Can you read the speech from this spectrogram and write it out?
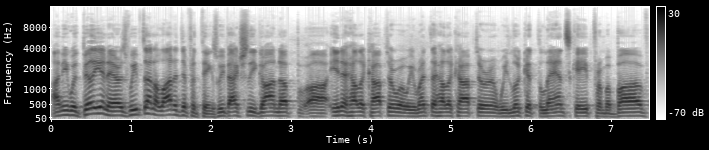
I mean, with billionaires, we've done a lot of different things. We've actually gone up uh, in a helicopter where we rent the helicopter and we look at the landscape from above,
